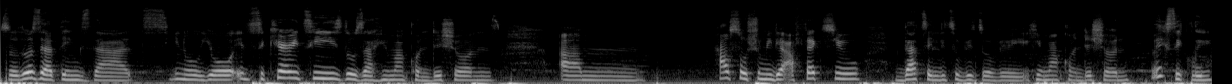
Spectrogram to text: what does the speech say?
So those are things that you know your insecurities those are human conditions. Um how social media affects you that's a little bit of a human condition. Basically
